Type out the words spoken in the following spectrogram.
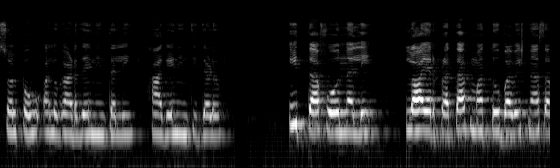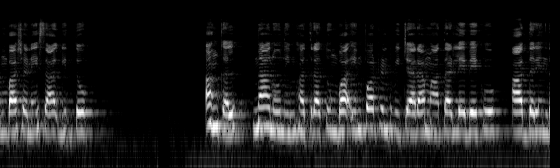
ಸ್ವಲ್ಪವೂ ಅಲುಗಾಡದೆ ನಿಂತಲ್ಲಿ ಹಾಗೆ ನಿಂತಿದ್ದಳು. ಇತ್ತ ಫೋನ್ನಲ್ಲಿ ಲಾಯರ್ ಪ್ರತಾಪ್ ಮತ್ತು ಭವಿಷ್ಣ ಸಂಭಾಷಣೆ ಸಾಗಿತ್ತು. ಅಂಕಲ್, ನಾನು ನಿಮ್ಮ ಹತ್ರ ತುಂಬ ಇಂಪಾರ್ಟೆಂಟ್ ವಿಚಾರ ಮಾತಾಡಲೇಬೇಕು. ಆದ್ದರಿಂದ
